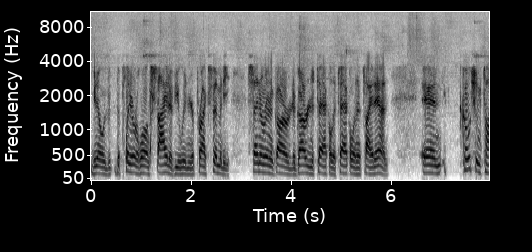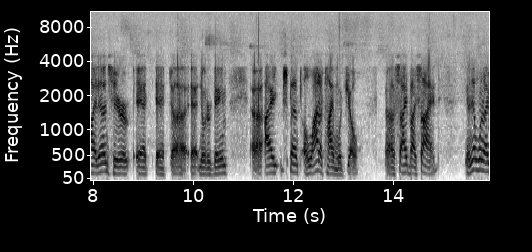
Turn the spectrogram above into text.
you know the, the player alongside of you in your proximity, center and a guard, the guard and a tackle, a tackle and a tight end. And coaching tight ends here at at uh, at Notre Dame, uh, I spent a lot of time with Joe uh, side by side. And then when I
